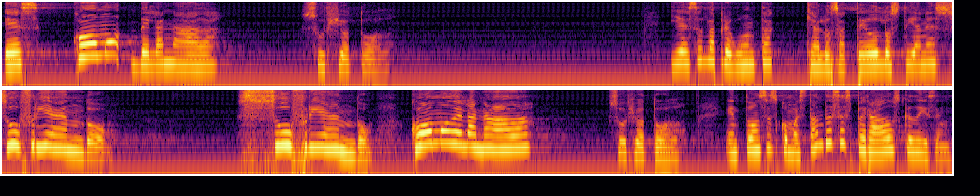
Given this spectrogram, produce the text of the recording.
es ¿cómo de la nada surgió todo? Y esa es la pregunta que a los ateos los tiene sufriendo, sufriendo. ¿Cómo de la nada surgió todo? Entonces, como están desesperados, que dicen?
